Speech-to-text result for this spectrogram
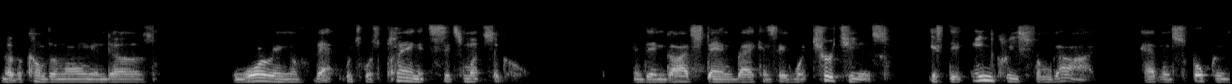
Another comes along and does warring of that which was planted six months ago. And then God stand back and say, what church is, is the increase from God, having spoken,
